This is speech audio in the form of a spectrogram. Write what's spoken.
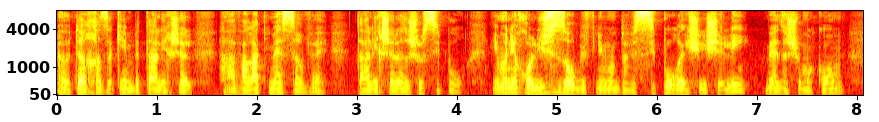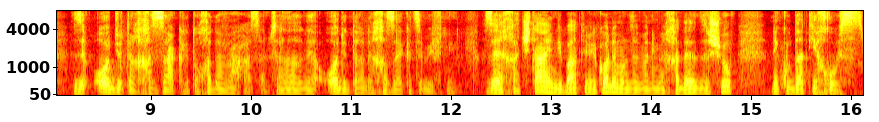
היותר חזקים בתהליך של העברת מסר ותהליך של איזשהו סיפור. אם אני יכול לשזור בפנים גם את הסיפור האישי שלי באיזשהו מקום, זה עוד יותר חזק לתוך הדבר הזה, בסדר? אתה יודע, עוד יותר לחזק את זה בפנים. זה אחד. שתיים, דיברתי מקודם על זה ואני מחדד את זה שוב, נקודת יחוס.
